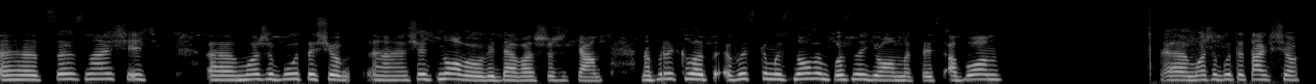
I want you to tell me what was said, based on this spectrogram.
е, це значить. Може бути, що щось нове увійде в ваше життя. Наприклад, ви з кимось новим познайомитесь, або може бути так, що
